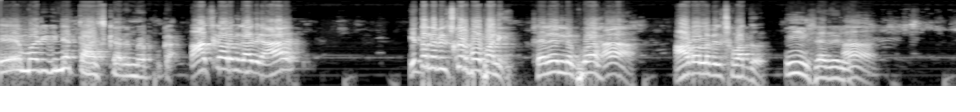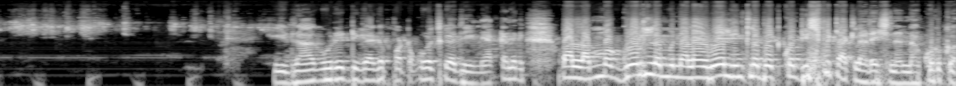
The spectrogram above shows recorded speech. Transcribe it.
ఏం అడిగినా తాస్కారం మెప్పక. ఆస్కారం కాదురా. ఇద్దరిని పిలుచుకొని పో పని. సరేలే పో. ఆడవాళ్ళ పిలుచుకోవద్దు. సరేలే. ఈ రాఘురెడ్డి గారు పొట్టకోవచ్చు కదా ఈయన. ఎక్కడికి? వాళ్ళ అమ్మ గొర్రెలు అమ్మి నలభై వేలు ఇంట్లో పెట్టుకొని డిస్పిట్ అట్లాడేసిన నా కొడుకు.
